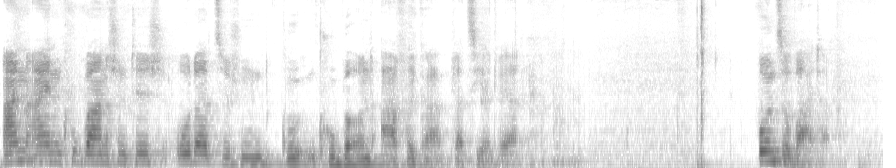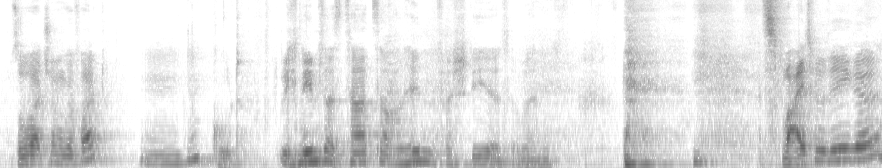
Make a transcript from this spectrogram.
an einen kubanischen Tisch oder zwischen Ku- Kuba und Afrika platziert werden. Und so weiter. Soweit schon gefolgt? Gut. Ich nehme es als Tatsache hin, verstehe es aber nicht. Zweite Regel,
